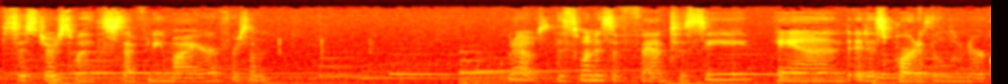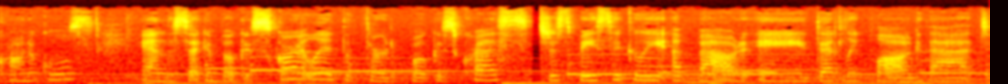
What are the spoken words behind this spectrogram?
Sisters with Stephenie Meyer for some who knows? This one is a fantasy and it is part of the Lunar Chronicles and the second book is Scarlet, the third book is Cress. It's just basically about a deadly plague that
